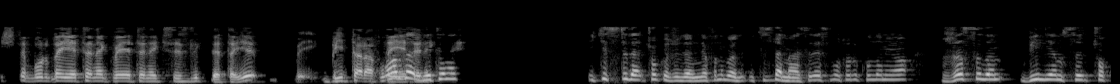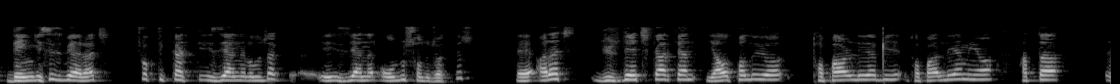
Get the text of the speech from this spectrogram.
İşte burada yetenek ve yeteneksizlik detayı bir tarafta Bu yetenek yetenek ikisi de çok özür dilerim lafını böldüm. İkisi de Mercedes motoru kullanıyor. Russell'ın Williams'ı çok dengesiz bir araç. Çok dikkatli izleyenler olacak, e, izleyenler olmuş olacaktır. E, araç düzlüğe çıkarken yalpalıyor, toparlayabil, toparlayamıyor. Hatta e,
